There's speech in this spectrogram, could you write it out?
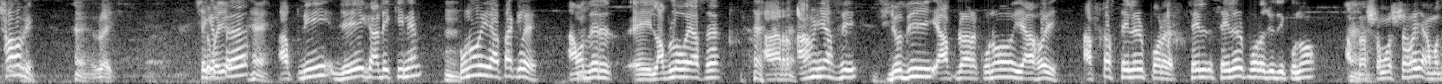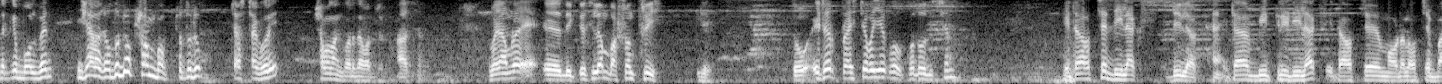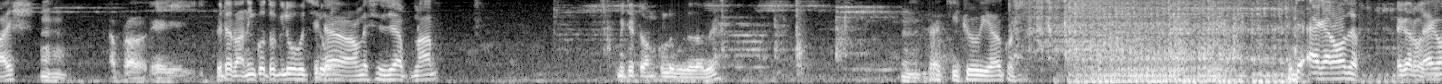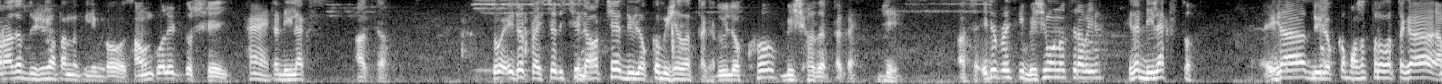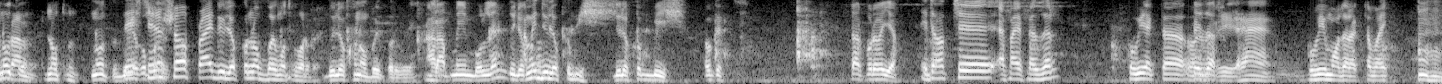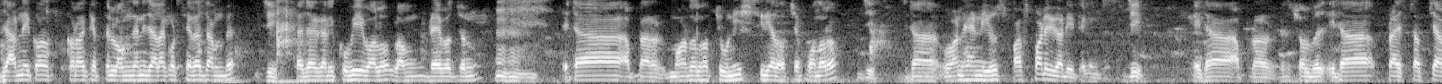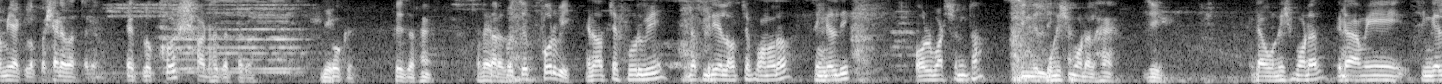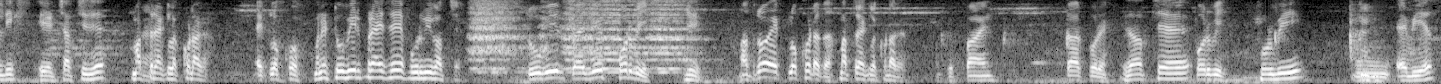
স্বাভাবিক? হ্যাঁ রাইট সেক্ষেত্রে হ্যাঁ। আপনি যে গাড়ি কিনেন কোনো ইয়া থাকলে আমাদের এই লাভলো ভাই আছে আর আমি আছি। যদি আপনার কোনো ইয়া হয় আফটার সেলের পরে সেল সেলের পরে যদি কোনো আপনার সমস্যা হয় আমাদেরকে বলবেন। ইনশাআল্লাহ যতটুকু সম্ভব ততটুকু চেষ্টা করি সমাধান করে দেওয়ার জন্য। আচ্ছা। ভাই আমরা দেখতেছিলাম বাসন থ্রি জি। তো এটার প্রাইসটা ভাইয়া কত দিচ্ছেন? এটা হচ্ছে ডিলাক্স ডিলাক্স হ্যাঁ। এটা বি থ্রি ডিলাক্স এটা হচ্ছে মডেল হচ্ছে বাইশ। আপনার এই এটা রানিং কত কিলো হয়েছিল এটা আনালিসিস যে আপনার মিটারটা অন করলে বোঝা যাবে। হুম কিছু ইয়া করছে। এটা এগারো হাজার। এগারো এগারো হাজার দুশো সাতান্ন কিলোমিটার। ও সাউন্ড কোয়ালিটি তো সেই। হ্যাঁ এটা ডিলাক্স আচ্ছা। তো এটার প্রাইসটা দিচ্ছেন? এটা হচ্ছে দুই লক্ষ বিশ হাজার টাকা। দুই লক্ষ বিশ হাজার টাকায়। জি। আচ্ছা এটার প্রাইস কি বেশি মনে হচ্ছে না ভাইয়া? এটা ডিলাক্স তো। এটা দুই লক্ষ পঁচাত্তর হাজার টাকা নতুন। নতুন। নতুন রেজিস্ট্রেশন সহ প্রায় দুই লক্ষ নব্বই মতো পড়বে। দুই লক্ষ নব্বই পড়বে। আর আপনি বললেন দুই আমি দুই লক্ষ বিশ। দুই লক্ষ বিশ। ওকে। তারপরে ভাইয়া? এটা হচ্ছে এফআই ফেজার খুবই একটা Fazer? হ্যাঁ খুবই মজার একটা বাইক জার্নি করার ক্ষেত্রে লং জার্নি যারা করছে এরা জানবে। জি। ফেজার গাড়ি খুবই ভালো লং ড্রাইভার জন্য। এটা আপনার মডেল হচ্ছে উনিশ সিরিয়াল হচ্ছে পনেরো। জি। এটা ওয়ান হ্যান্ড ইউজ পাঁচ পার্টির গাড়ি এটা কিন্তু। জি। এটা আপনার এটা চলবে এটা প্রাইস চাচ্ছে আমি এক লক্ষ ষাট হাজার টাকা। এক লক্ষ ষাট হাজার টাকা। জি। ওকে ফেজার হ্যাঁ। তারপর হচ্ছে ফোর বি এটা হচ্ছে ফোর বি এটা সিরিয়াল হচ্ছে পনেরো সিঙ্গেল ডিস্ক ওল্ড ভার্সনটা সিঙ্গেল উনিশ মডেল হ্যাঁ। জি। এটা উনিশ মডেল। এটা আমি সিঙ্গেল ডিস্ক রেট চাচ্ছি যে মাত্র এক লক্ষ টাকা। এক লক্ষ। মানে টু বির প্রাইসে ফোর বি পাচ্ছে। টু বির প্রাইজে ফোর বি জি। মাত্র এক লক্ষ টাকা? মাত্র এক লক্ষ টাকা। ওকে ফাইন তারপরে? এটা হচ্ছে four B four B ABS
